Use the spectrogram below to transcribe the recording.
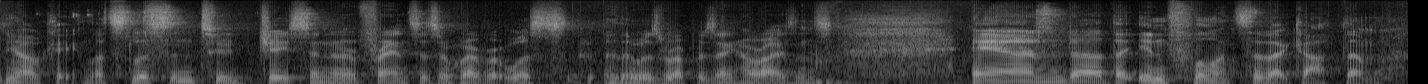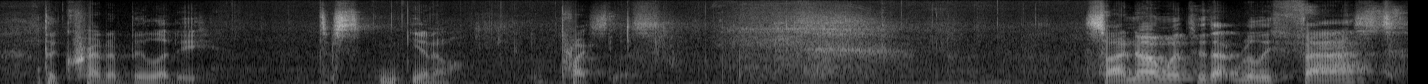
you know, okay, let's listen to Jason or Francis or whoever it was that was representing Horizons. And uh, the influence that that got them, the credibility, just, you know, priceless. So I know I went through that really fast,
